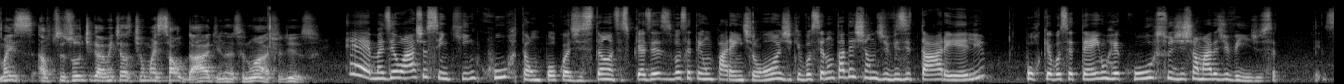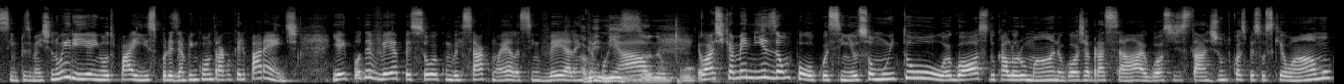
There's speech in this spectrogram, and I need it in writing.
Mas as pessoas antigamente elas tinham mais saudade, né? Você não acha disso? É, mas eu acho assim que encurta um pouco as distâncias, porque às vezes você tem um parente longe que você não está deixando de visitar ele porque você tem um recurso de chamada de vídeo. Você simplesmente não iria em outro país, por exemplo, encontrar com aquele parente. E aí poder ver a pessoa, conversar com ela, assim, ver ela em ameniza, tempo real. Né, um pouco. Eu acho que ameniza um pouco, assim. Eu sou muito, eu gosto do calor humano, eu gosto de abraçar, eu gosto de estar junto com as pessoas que eu amo.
